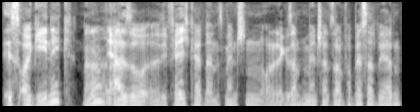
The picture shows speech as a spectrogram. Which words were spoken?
ist Eugenik, ne? Ja. also äh, die Fähigkeiten eines Menschen oder der gesamten Menschheit sollen verbessert werden.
